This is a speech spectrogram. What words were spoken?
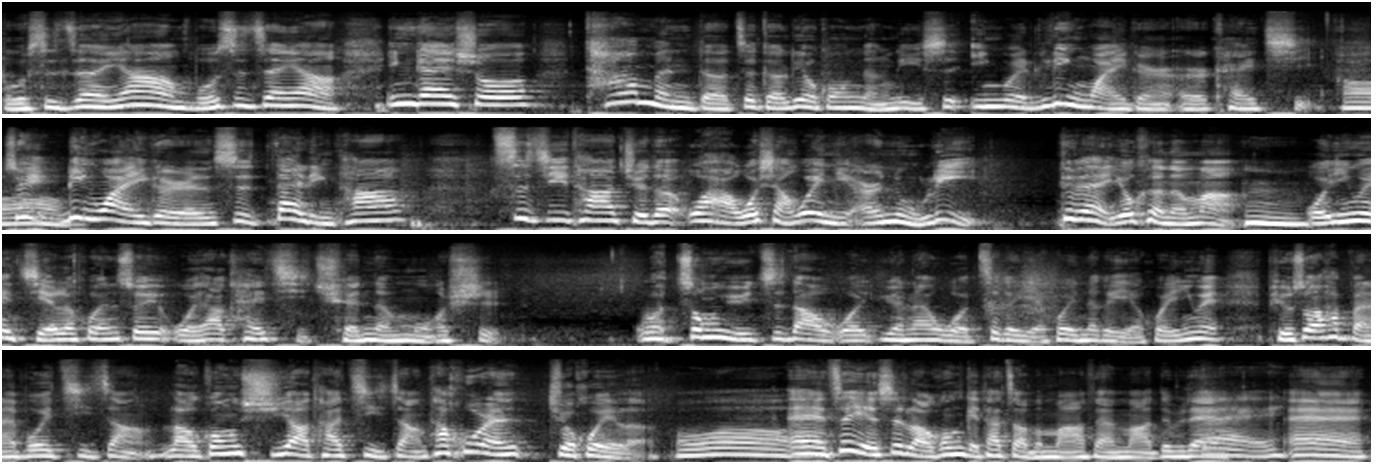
不是这样，不是这样，应该说他们的这个六宫能力是因为另外一个人而开启，哦、所以另外一个人是带领他、刺激他，觉得哇，我想为你而努力。对不对？有可能嘛？嗯，我因为结了婚，所以我要开启全能模式。我终于知道，我原来我这个也会，那个也会。因为比如说，她本来不会记账，老公需要她记账，她忽然就会了。哦，哎，这也是老公给她找的麻烦嘛，对不对？对。哎，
